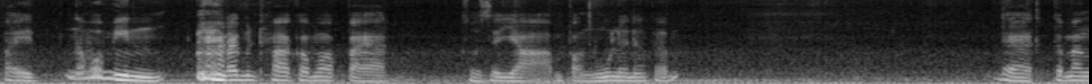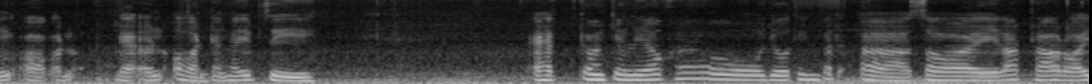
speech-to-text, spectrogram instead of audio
ไปนวมินรามินทรากมแปดสวนสยามฝั่งนู้นเลยนะครับ แดดกำลังออกอ่อนแดดอ่อนๆนะครับ FC แอดกำลังจะเลี้ยวเข้าโยธินพัฒอ่าซอยลาดพร้าวร้อย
